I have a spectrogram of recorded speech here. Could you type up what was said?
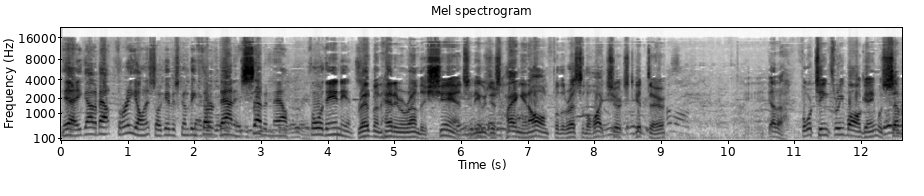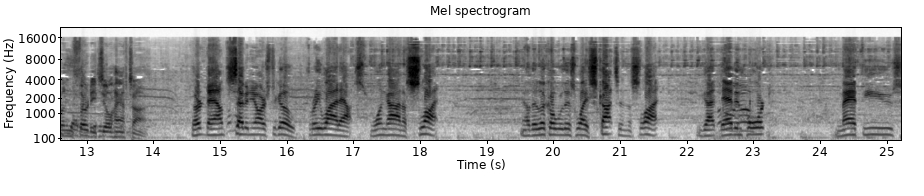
Yeah, he got about three on it, so it's going to be third down and seven now for the Indians. Redmond had him around the shins, and he was just hanging on for the rest of the white shirts to get there. Got a 14-3 ball game with 7:30 till halftime. Third down, seven yards to go. Three wideouts, one guy in a slot. Now they look over this way. Scott's in the slot. You got Davenport, Matthews,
